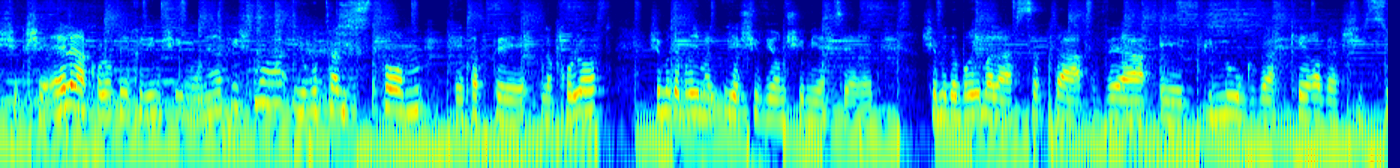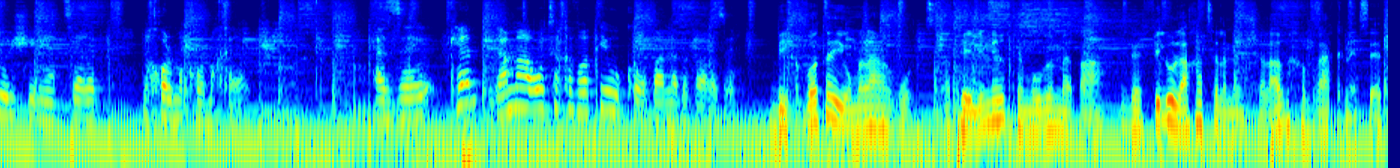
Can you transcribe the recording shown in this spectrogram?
שכשאלה הקולות היחידים שהיא מעוניינת לשמוע, היא רוצה לסתום את הפה לקולות שמדברים על אי השוויון שהיא מייצרת, שמדברים על ההסתה והפילוג והקרע והשיסוי שהיא מייצרת בכל מקום אחר. אז אה, כן, גם הערוץ החברתי הוא קורבן לדבר הזה. בעקבות האיום על הערוץ, הפעילים נרתמו במהרה והפעילו לחץ על הממשלה וחברי הכנסת,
